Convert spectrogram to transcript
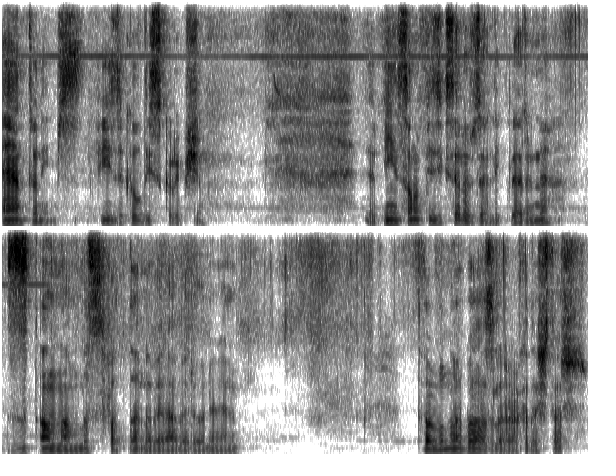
Antonyms, physical description. Evet, İnsanın fiziksel özelliklerini zıt anlamlı sıfatlarla beraber öğrenelim. Tabi bunlar bazıları arkadaşlar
